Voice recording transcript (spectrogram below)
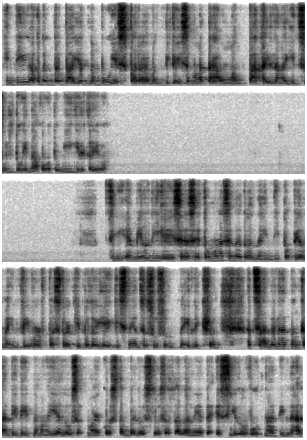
Hindi ako nagbabayad ng buwis para magbigay sa mga taong ang pakay lang ay insultuhin ako. Tumigil kayo. Si Emil says, itong mga senador na hindi pa pirma in favor of Pastor Kibuloy, ekis na yan sa susunod na eleksyon. At sana lahat ng candidate ng mga Yellows at Marcos, Tambaloslos at Araneta, eh zero vote natin lahat.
